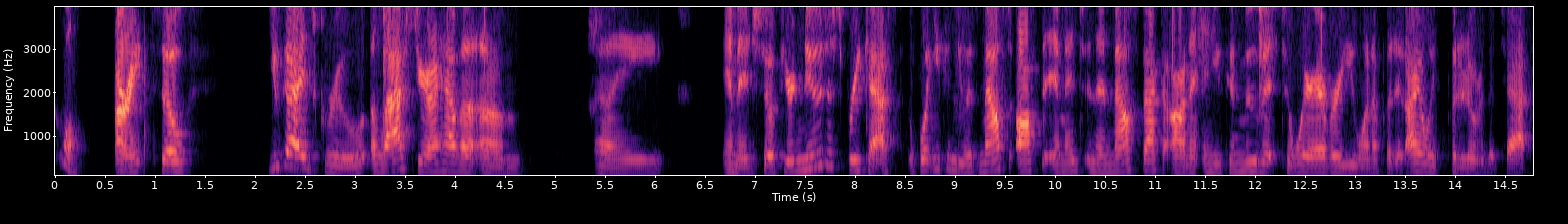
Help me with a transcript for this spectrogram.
Cool. All right. So you guys grew. Uh, last year, I have a um, a image. So if you're new to Spreecast, what you can do is mouse off the image and then mouse back on it and you can move it to wherever you want to put it. I always put it over the chat.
